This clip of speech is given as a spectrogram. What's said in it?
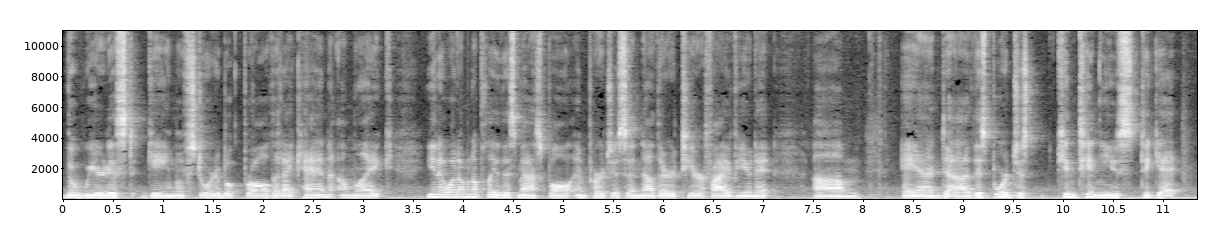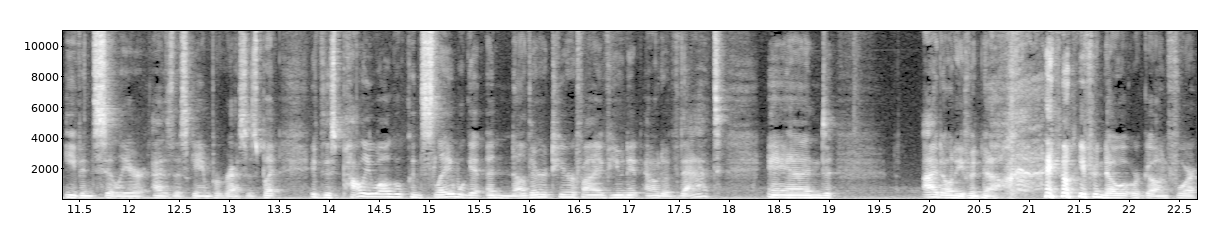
the weirdest game of storybook brawl that I can. I'm like, you know what, I'm going to play this mask ball and purchase another tier 5 unit. Um, and uh, this board just continues to get even sillier as this game progresses. But if this Polywoggle can slay, we'll get another tier 5 unit out of that. And I don't even know. I don't even know what we're going for.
